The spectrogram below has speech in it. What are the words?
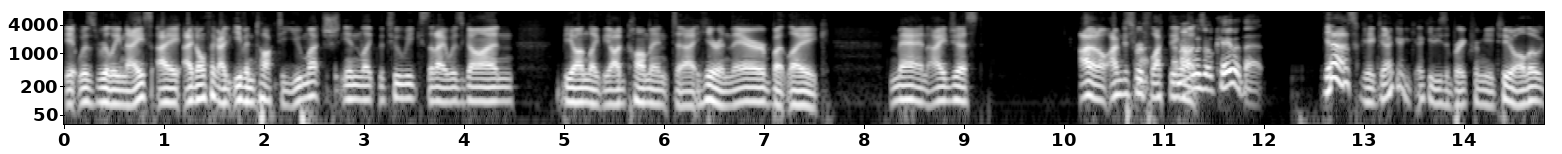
it was really nice. I, I don't think I even talked to you much in like the two weeks that I was gone, beyond like the odd comment uh, here and there. But like, man, I just, I don't know. I'm just reflecting. And I was okay with that. Yeah, that's okay. I could, I could use a break from you too. Although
